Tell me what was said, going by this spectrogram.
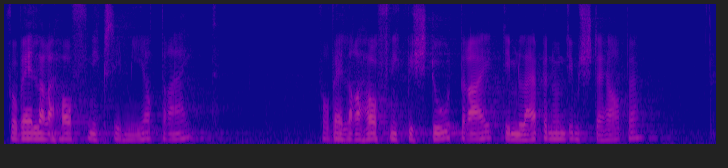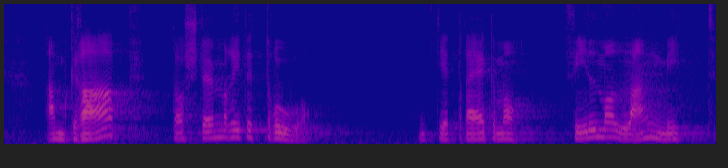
Von welcher Hoffnung sind wir treit? Von welcher Hoffnung bist du treit im Leben und im Sterben? Am Grab, da stehen wir in der Trauer. Und die tragen wir vielmal lang mit.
